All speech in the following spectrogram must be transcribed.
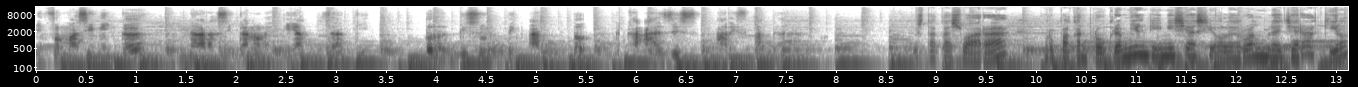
Informasi Nike dinarasikan oleh Tiang Zaki tur disunting atau Kak Aziz Arif Anggara. Pustaka Suara merupakan program yang diinisiasi oleh Ruang Belajar Akil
